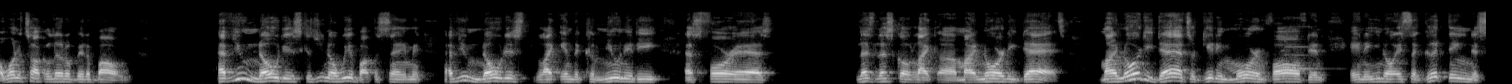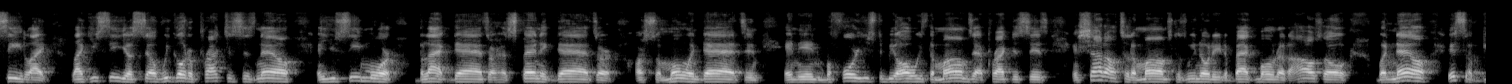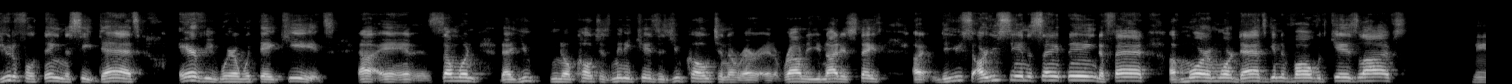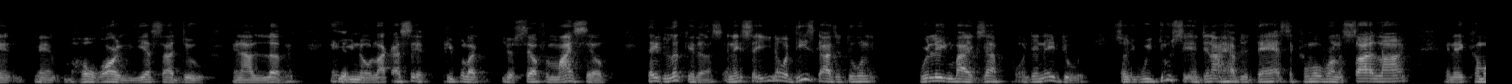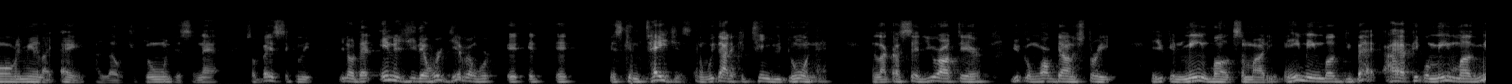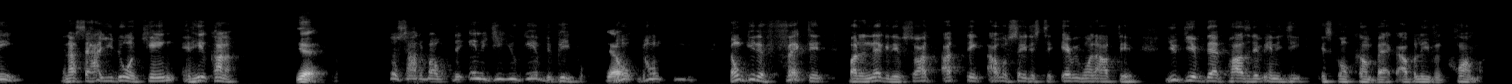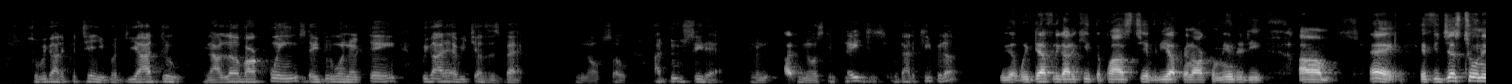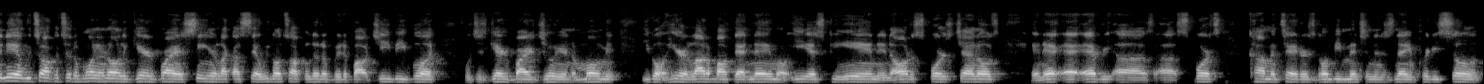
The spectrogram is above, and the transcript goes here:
I want to talk a little bit about. Have you noticed? Because you know we're about the same. Have you noticed, like in the community, as far as let's let's go like uh, minority dads. Minority dads are getting more involved in, and you know it's a good thing to see. Like like you see yourself. We go to practices now, and you see more black dads or Hispanic dads or or Samoan dads, and and then before it used to be always the moms at practices. And shout out to the moms because we know they're the backbone of the household. But now it's a beautiful thing to see dads everywhere with their kids. Uh, and and someone that you you know coach as many kids as you coach and around the United States. Uh, do you are you seeing the same thing? The fad of more and more dads getting involved with kids' lives. Man, man, wholeheartedly, yes, I do, and I love it. And you know, like I said, people like yourself and myself, they look at us and they say, you know what, these guys are doing it. We're leading by example, and then they do it. So we do see, and then I have the dads that come over on the sideline and they come over to me and like, hey, I love what you're doing, this and that. So basically, you know, that energy that we're giving, we're it it it is contagious, and we got to continue doing that. And like I said, you're out there, you can walk down the street and you can mean mug somebody, and he mean mug you back. I have people mean mug me, and I say, "How you doing, King?" And he'll kind of, yeah. Just talk about the energy you give to people. Yep. Don't don't don't get affected by the negative. So I, I think I would say this to everyone out there. You give that positive energy, it's gonna come back. I believe in karma. So we got to continue. But yeah, I do. And I love our queens. They doing their thing. We got to have each other's back. You know, so I do see that. And you know, it's contagious. We got to keep it up. We, we definitely got to keep the positivity up in our community. Um, hey, if you're just tuning in, we're talking to the one and only Gary Bryant Sr. Like I said, we're going to talk a little bit about GB1, which is Gary Bryant Jr. in a moment. You're going to hear a lot about that name on ESPN and all the sports channels, and every uh, uh, sports commentator is going to be mentioning his name pretty soon.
